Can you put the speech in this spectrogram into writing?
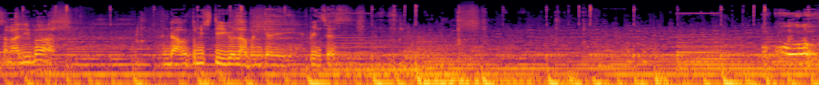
Sakali ba, handa akong tumistigo laban kay Princess. Oo!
